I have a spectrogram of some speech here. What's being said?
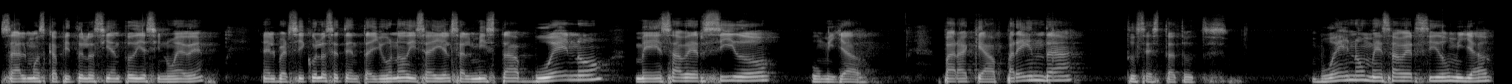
Salmos capítulo 119, en el versículo 71 dice ahí el salmista, bueno me es haber sido humillado para que aprenda tus estatutos. Bueno me es haber sido humillado.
